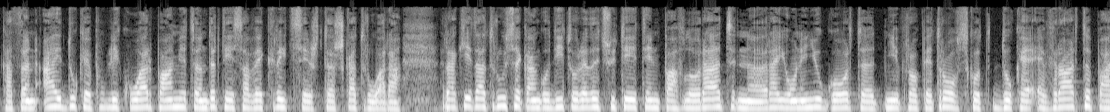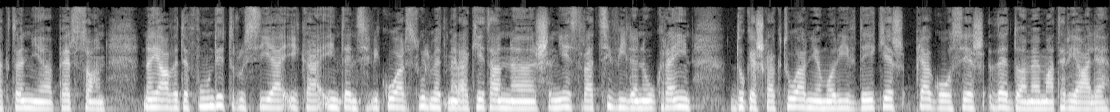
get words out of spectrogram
ka thënë ai duke publikuar pamje të ndërtesave krejtësisht të shkatërruara. Raketat ruse kanë goditur edhe qytetin Pavlohrad në rajonin jugor të Dnipropetrovskut, duke e vrarë të paktën një person. Në javët e fundit, Rusia i ka intensifikuar sulmet me raketa në shënjestra civile në Ukrainë, duke shkaktuar një mori vdekjesh, plagosjesh dhe dëme materiale.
